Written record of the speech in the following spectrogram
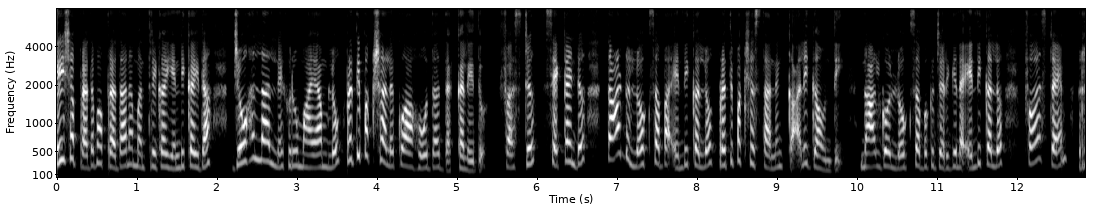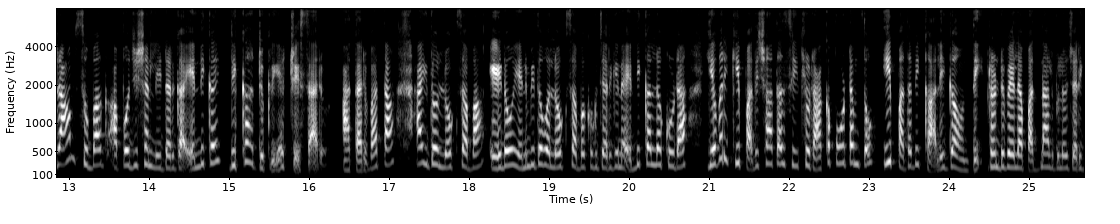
దేశ ప్రథమ ప్రధానమంత్రిగా ఎన్నికైన జవహర్లాల్ నెహ్రూ మాయాంలో ప్రతిపక్షాలకు ఆ హోదా దక్కలేదు. ఫస్ట్ సెకండ్ థర్డ్ లోక్సభ ఎన్నికల్లో ప్రతిపక్ష స్థానం ఖాళీగా ఉంది. నాలుగో లోక్సభకు జరిగిన ఎన్నికల్లో first time Ram Subhag opposition లీడర్గా ఎన్నికై రికార్డు క్రియేట్ చేశారు. ఆ తర్వాత ఐదో లోక్సభ ఏడో ఎనిమిదవ లోక్సభకు జరిగిన ఎన్నికల్లో కూడా ఎవరికి పది శాతం సీట్లు రాకపోవడంతో ఈ పదవి ఖాళీగా ఉంది. రెండు వేల పద్నాలుగులో జరిగిన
